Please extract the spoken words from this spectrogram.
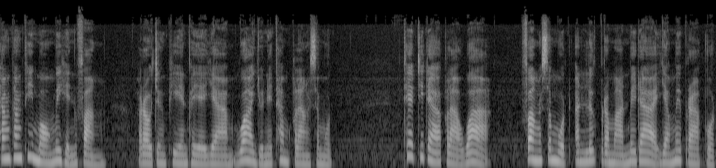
ทั้งทั้งที่มองไม่เห็นฝั่ง เราจึงเพียรพยายามว่าอยู่ในถ้ำกลางสมุทรเทพธิดากล่าวว่า ฝั่งสมุทรอันลึกประมาณไม่ได้ยังไม่ปรากฏ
